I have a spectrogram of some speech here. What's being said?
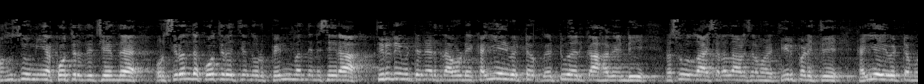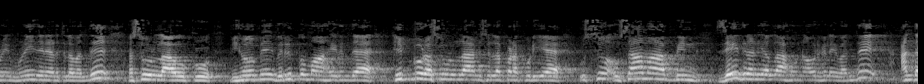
மகசூமிய கோத்திரத்தைச் சேர்ந்த ஒரு சிறந்த கோத்திரத்தைச் சேர்ந்த ஒரு பெண் வந்து என்ன செய்யறா திருடி விட்ட நேரத்தில் அவருடைய கையை வெட்ட வெட்டுவதற்காக வேண்டி ரசூல்லாய் சல்லா அலிஸ்லாம் அவர்கள் தீர்ப்பளித்து கையை வெட்ட முனைந்த நேரத்தில் வந்து ரசூல்லாவுக்கு மிகவும் விருப்பமாக இருந்த ஹிப்பு ரசூல்லான்னு என்று சொல்லப்படக்கூடிய உசா உசாமா பின் ஜெயித் அலி அல்லாஹூன் அவர்களை வந்து அந்த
